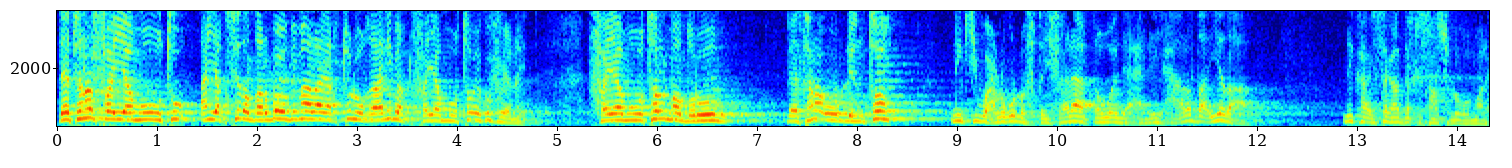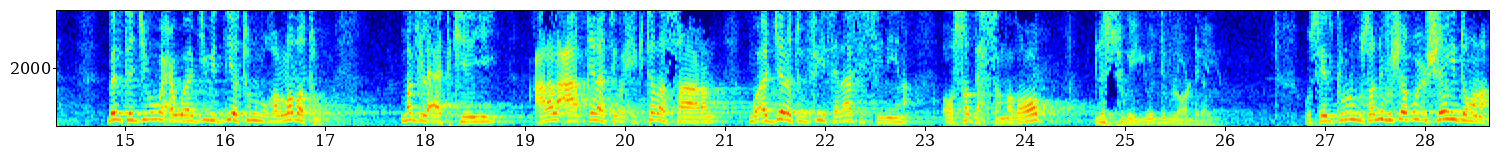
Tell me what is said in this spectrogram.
deetana fayamuutu an yaqsida darbahu bima laa yaqtulu haaliban fayamuuta bay ku fiicnayd. Fayamuuta almadruubu deetana uu dhinto ninkii wax lagu dhuftay falaa qawada calayh xaaladda iyada ah ninkaa isagaa de qisaas laguma leh. Bal tajibu waxaa waajibi diyatun muqalladatun mag la adkeeyey cala alcaaqilati oo xigtada saaran mu'ajalatun fii alaai siniina oo saddex sannadood la sugayo dib loo dhigayo. Wasayadkuru musanifu sheekh wuxuu sheegi doonaa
